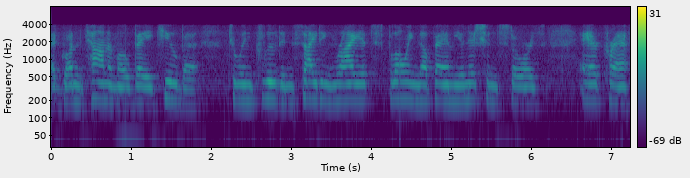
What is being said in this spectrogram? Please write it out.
at Guantanamo Bay, Cuba, to include inciting riots, blowing up ammunition stores, aircraft,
